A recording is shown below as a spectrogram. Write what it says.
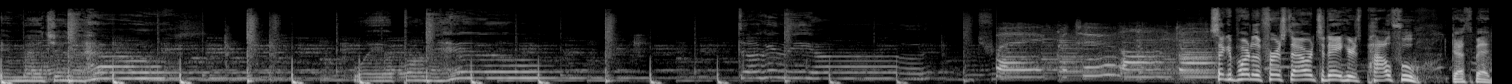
Imagine a house way up on a hill, dug in the yard. Second part of the first hour today. Here's Powfu, Deathbed.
